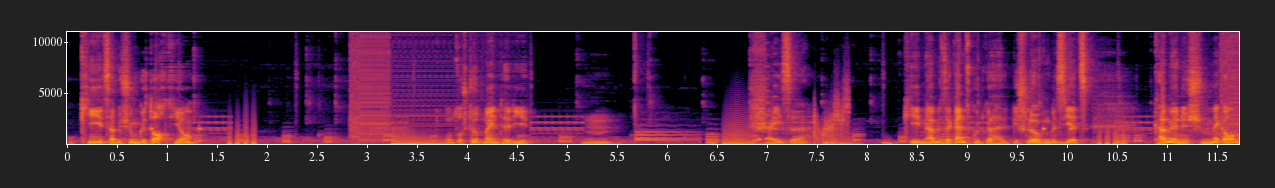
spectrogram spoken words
Okay, jetzt habe ich schon gedacht hier. Und zerstört mein Teddy. Hm. Scheiße. Okay, wir haben es ja ganz gut geschlagen bis jetzt. Kann mir nicht meckern.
